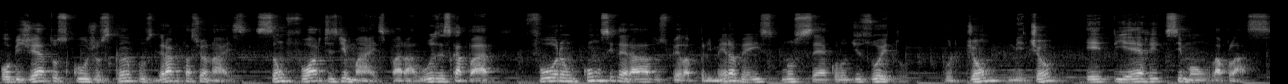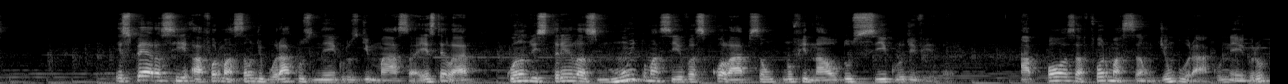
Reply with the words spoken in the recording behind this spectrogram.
Objetos cujos campos gravitacionais são fortes demais para a luz escapar foram considerados pela primeira vez no século XVIII por John Mitchell e Pierre Simon Laplace. Espera-se a formação de buracos negros de massa estelar quando estrelas muito massivas colapsam no final do ciclo de vida. Após a formação de um buraco negro,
